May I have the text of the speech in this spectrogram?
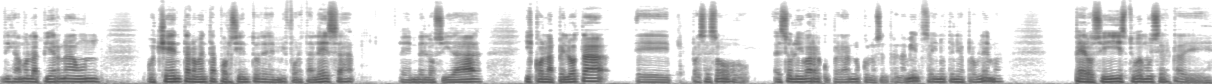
digamos, la pierna un 80, 90% de mi fortaleza en velocidad y con la pelota, eh, pues eso, eso lo iba recuperando con los entrenamientos, ahí no tenía problema. Pero sí estuve muy cerca de...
